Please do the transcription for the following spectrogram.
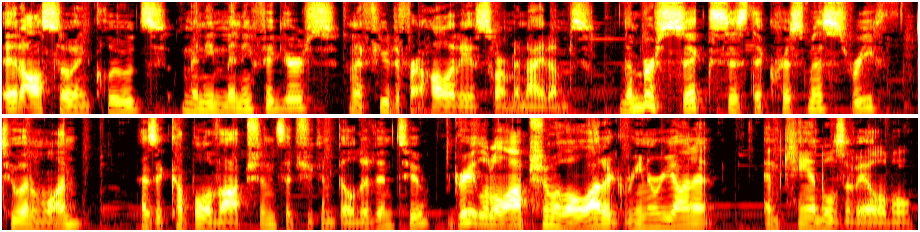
It also includes many minifigures and a few different holiday assortment items. Number six is the Christmas wreath, two in one. Has a couple of options that you can build it into. Great little option with a lot of greenery on it and candles available.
